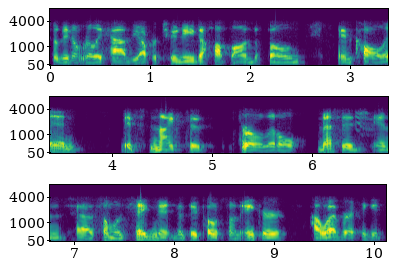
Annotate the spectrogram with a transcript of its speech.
so they don't really have the opportunity to hop on the phone and call in. It's nice to throw a little message in uh, someone's segment that they post on Anchor. However, I think it's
